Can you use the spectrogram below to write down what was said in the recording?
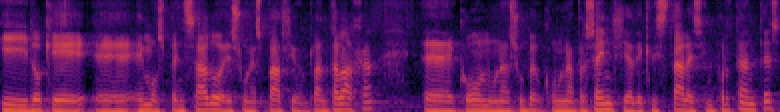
y lo que hemos pensado es un espacio en planta baja eh, con, una con, una presencia de cristales importantes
